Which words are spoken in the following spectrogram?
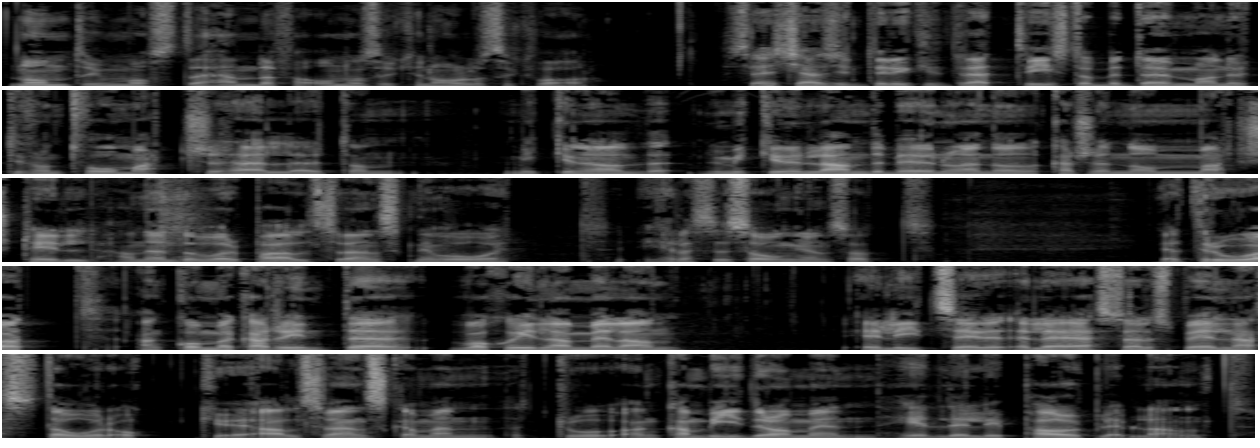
Någonting måste hända för om de ska kunna hålla sig kvar. Sen känns det inte riktigt rättvist att bedöma honom utifrån två matcher heller, utan Micke Nylander, Micke Nylander behöver nog ändå kanske någon match till. Han har ändå varit på allsvensk nivå ett, hela säsongen, så att jag tror att han kommer kanske inte vara skillnad mellan elitserie eller SHL-spel nästa år och eh, allsvenska, men jag tror han kan bidra med en hel del i powerplay bland annat.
